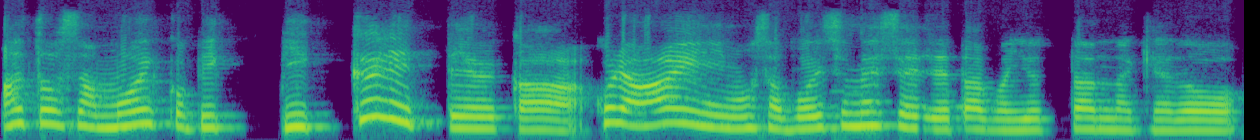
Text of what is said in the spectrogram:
あとさもう一個びっびっくりっていうかこれ愛にもさボイスメッセージで多分言ったんだけど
